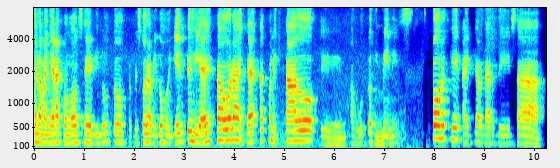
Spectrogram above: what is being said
en la mañana con 11 minutos, profesor, amigos oyentes, y a esta hora ya está conectado eh, Augusto Jiménez, porque hay que hablar de esa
